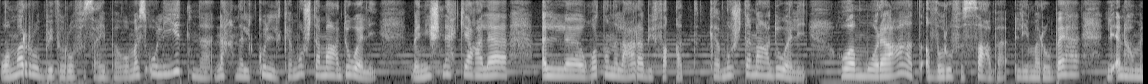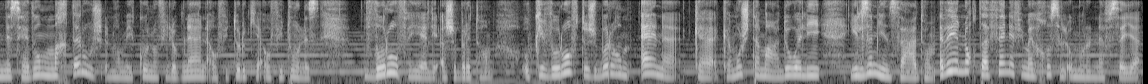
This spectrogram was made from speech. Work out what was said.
ومروا بظروف صعيبة. ومسؤوليتنا نحن الكل كمجتمع دولي مانيش نحكي على الوطن العربي فقط كمجتمع دولي. هو مراعاة الظروف الصعبة اللي مروا بها لأنهم الناس هذوم ما اختاروش أنهم يكونوا في لبنان أو في تركيا أو في تونس. ظروف هي اللي أجبرتهم. وكي ظروف تجبرهم أنا كمجتمع دولي يلزمني نساعدهم. هذه النقطة الثانية فيما يخص الأمور النفسية.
